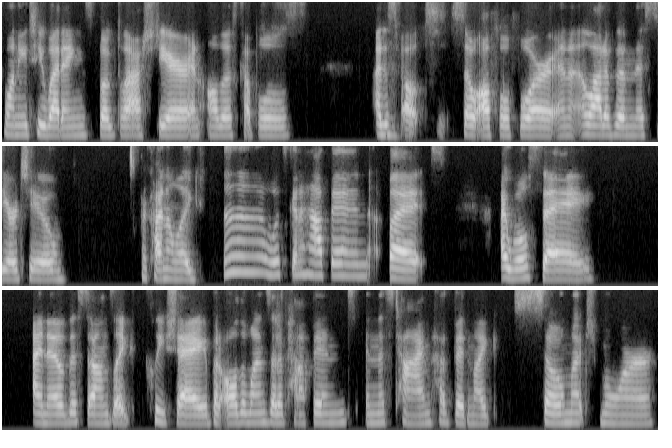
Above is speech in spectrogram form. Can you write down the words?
22 weddings booked last year, and all those couples I just mm. felt so awful for. And a lot of them this year too are kind of like, uh, what's going to happen? But I will say, I know this sounds like cliche, but all the ones that have happened in this time have been like so much more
